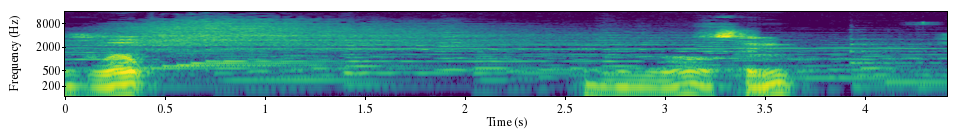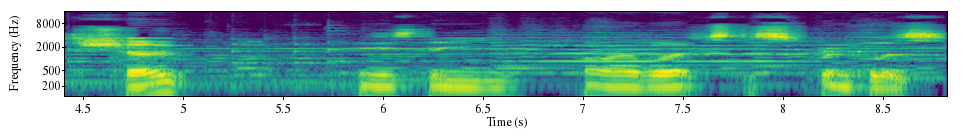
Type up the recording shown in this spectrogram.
as well. To show is the fireworks, the sprinklers.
